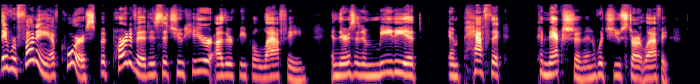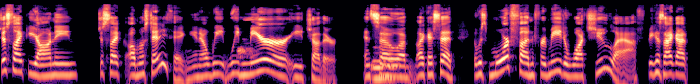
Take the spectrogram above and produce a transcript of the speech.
they were funny, of course, but part of it is that you hear other people laughing and there's an immediate empathic connection in which you start laughing. Just like yawning, just like almost anything, you know, we we mirror each other. And so um, like I said, it was more fun for me to watch you laugh because I got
